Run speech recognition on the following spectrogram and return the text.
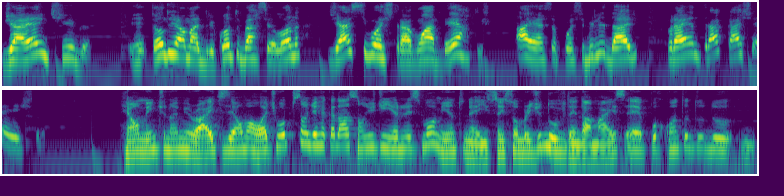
já é antiga. Tanto o Real Madrid quanto o Barcelona já se mostravam abertos a essa possibilidade para entrar caixa extra. Realmente o name rights é uma ótima opção de arrecadação de dinheiro nesse momento, né? Isso sem sombra de dúvida, ainda mais é por conta do, do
